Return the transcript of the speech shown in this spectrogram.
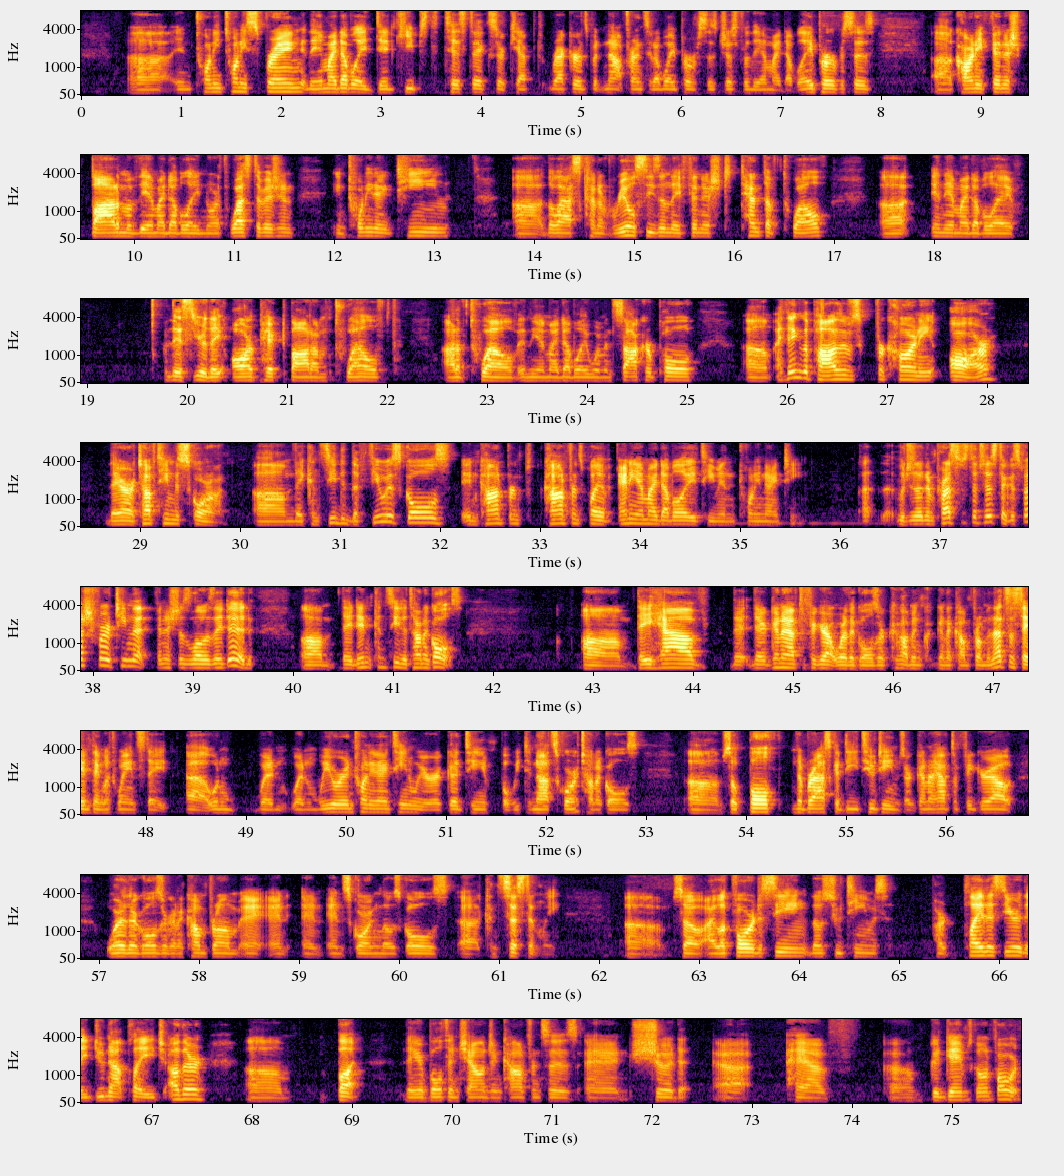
Uh, in 2020 spring, the MIAA did keep statistics or kept records, but not for NCAA purposes, just for the MIAA purposes. Uh, Kearney finished bottom of the MIAA Northwest Division in 2019. Uh, the last kind of real season, they finished 10th of 12 uh, in the MIAA. This year, they are picked bottom 12th out of 12 in the MIAA women's soccer poll. Um, I think the positives for Kearney are they are a tough team to score on. Um, they conceded the fewest goals in conference conference play of any MIAA team in 2019, uh, which is an impressive statistic, especially for a team that finished as low as they did. Um, they didn't concede a ton of goals. Um, they have they're going to have to figure out where the goals are coming going to come from, and that's the same thing with Wayne State. Uh, when when when we were in 2019, we were a good team, but we did not score a ton of goals. Um, so both Nebraska D2 teams are going to have to figure out where their goals are going to come from and and and scoring those goals uh, consistently. Um, so I look forward to seeing those two teams part play this year. They do not play each other, um, but they are both in challenging conferences and should uh, have uh, good games going forward.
